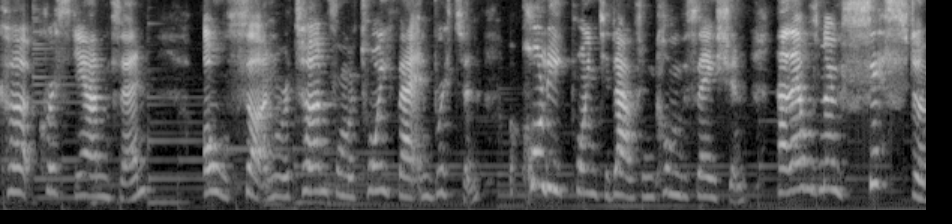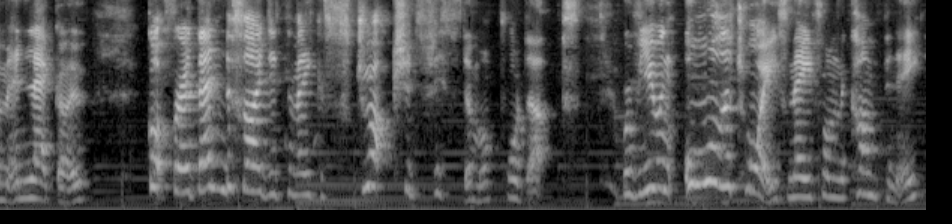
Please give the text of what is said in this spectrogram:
Kirk Christiansen, Ole's son returned from a toy fair in Britain, a colleague pointed out in conversation that there was no system in Lego. Godtfred then decided to make a structured system of products. Reviewing all the toys made from the company,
